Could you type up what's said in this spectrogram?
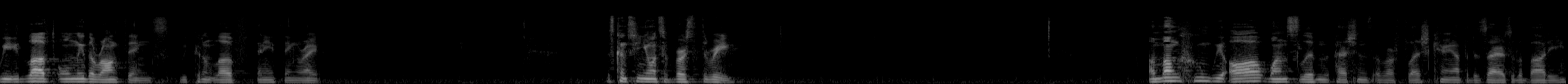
We loved only the wrong things. We couldn't love anything right. Let's continue on to verse 3. Among whom we all once lived in the passions of our flesh, carrying out the desires of the body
